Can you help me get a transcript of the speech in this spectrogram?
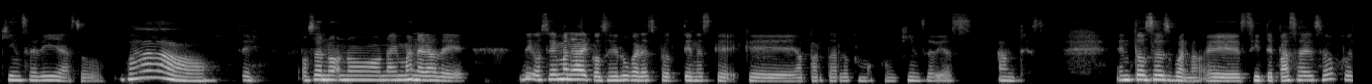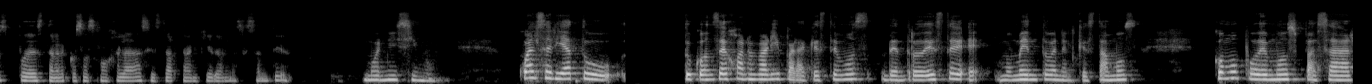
15 días o... ¡Wow! Sí, o sea, no, no, no hay manera de... Digo, sí hay manera de conseguir lugares, pero tienes que, que apartarlo como con 15 días antes. Entonces, bueno, eh, si te pasa eso, pues puedes tener cosas congeladas y estar tranquilo en ese sentido. Buenísimo. ¿Cuál sería tu, tu consejo, Ana María, para que estemos dentro de este eh, momento en el que estamos? ¿Cómo podemos pasar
